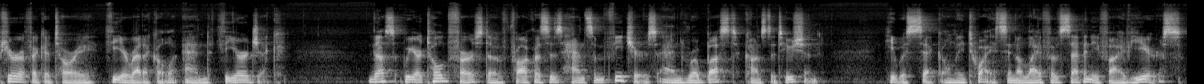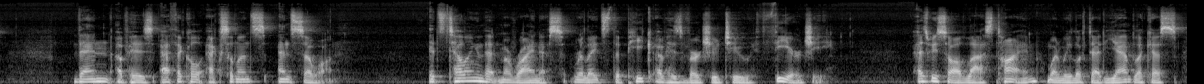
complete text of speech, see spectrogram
purificatory, theoretical, and theurgic. Thus, we are told first of Proclus's handsome features and robust constitution. He was sick only twice in a life of 75 years. Then of his ethical excellence, and so on. It's telling that Marinus relates the peak of his virtue to theurgy. As we saw last time when we looked at Iamblichus,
